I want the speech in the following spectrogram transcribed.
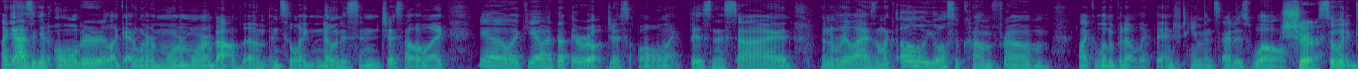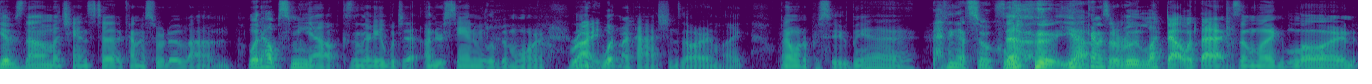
like as I get older, like I learn more and more about them, and so like noticing just how like yeah, like yeah, I thought they were just all like business side, then I'm realizing like oh, you also come from like a little bit of like the entertainment side as well. Sure. So it gives them a chance to kind of sort of um, what helps me out because then they're able to understand me a little bit more, like, Right. what my passions are and like I want to pursue. But yeah. I think that's so cool. So yeah, Yeah. I kind of sort of really lucked out with that because I'm like, Lord,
